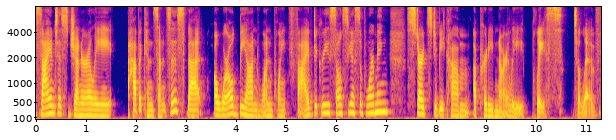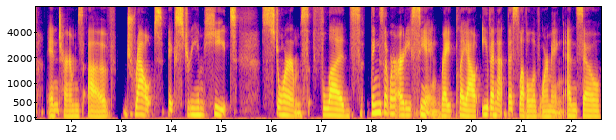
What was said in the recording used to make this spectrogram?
Scientists generally have a consensus that a world beyond 1.5 degrees Celsius of warming starts to become a pretty gnarly place to live in terms of drought, extreme heat, storms, floods, things that we're already seeing, right, play out even at this level of warming. And so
